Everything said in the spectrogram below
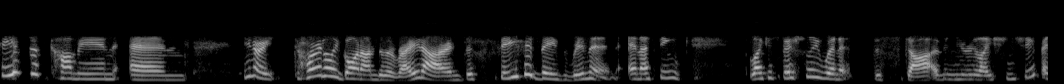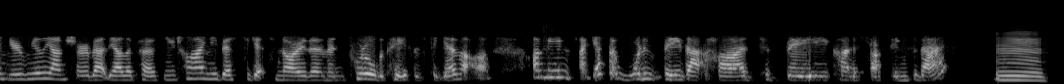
he's just come in and, you know, totally gone under the radar and deceived these women. And I think, like, especially when it's the start of a new relationship and you're really unsure about the other person, you're trying your best to get to know them and put all the pieces together. I mean, I guess it wouldn't be that hard to be kind of sucked into that. Mm.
